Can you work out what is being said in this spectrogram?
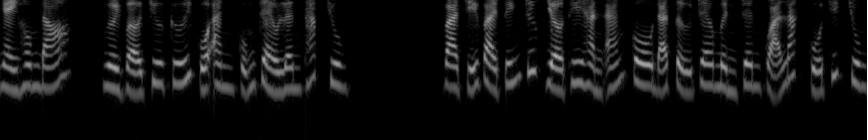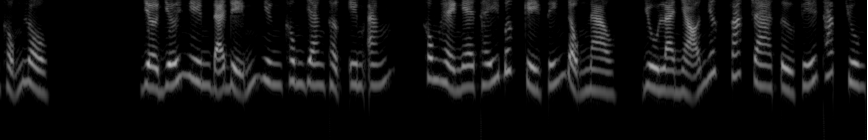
Ngày hôm đó, người vợ chưa cưới của anh cũng trèo lên tháp chuông. Và chỉ vài tiếng trước giờ thi hành án cô đã tự treo mình trên quả lắc của chiếc chuông khổng lồ. Giờ giới nghiêm đã điểm nhưng không gian thật im ắng, không hề nghe thấy bất kỳ tiếng động nào, dù là nhỏ nhất phát ra từ phía tháp chuông.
